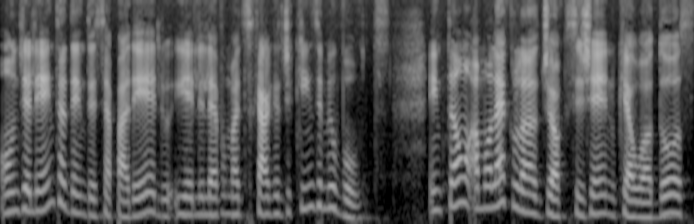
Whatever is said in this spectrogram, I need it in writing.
onde ele entra dentro desse aparelho e ele leva uma descarga de 15 mil volts. Então, a molécula de oxigênio, que é o O2,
